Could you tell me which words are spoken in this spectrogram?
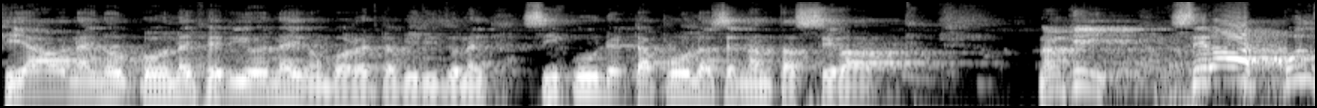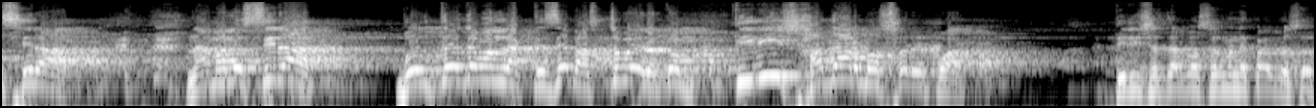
খিয়াও নাই, নৌকো নাই, ফেরিও নাই এরকম বড় একটা ব্রিজও নাই, সিকুড একটা পোল আছে, নাম তার সিরাত। নাম কি? সিরাত, পুল সিরাত। নাম হলো সিরাত। বলতে যেমন লাগতেছে, বাস্তবে এরকম তিরিশ হাজার বছরের পর তিরিশ হাজার বছর মানে কয় বছর?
